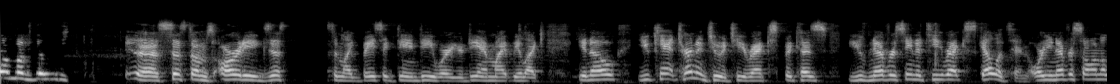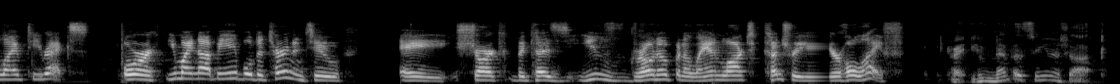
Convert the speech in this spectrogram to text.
some, some of those uh, systems already exist in like basic D&D where your DM might be like, you know, you can't turn into a T-Rex because you've never seen a T-Rex skeleton or you never saw an alive T-Rex. Or you might not be able to turn into a shark because you've grown up in a landlocked country your whole life. Right, you've never seen a shark.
